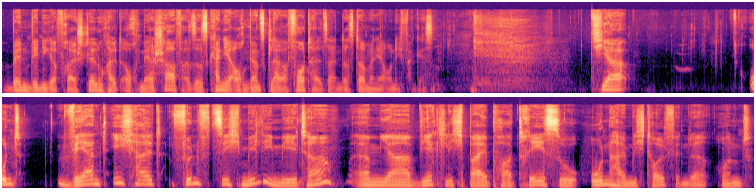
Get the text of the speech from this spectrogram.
wenn weniger Freistellung, halt auch mehr scharf. Also das kann ja auch ein ganz klarer Vorteil sein, das darf man ja auch nicht vergessen. Tja, und Während ich halt 50 Millimeter ähm, ja wirklich bei Porträts so unheimlich toll finde und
